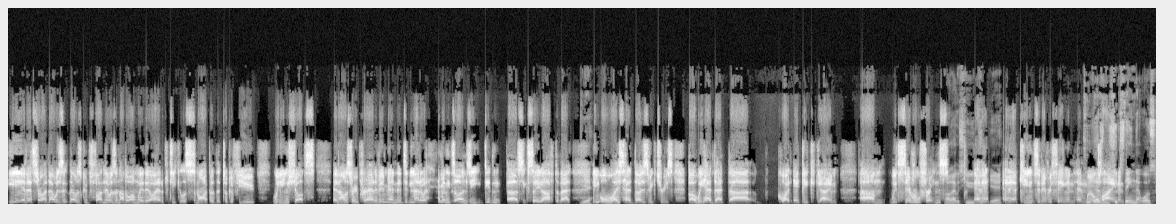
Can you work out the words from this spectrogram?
yeah, that's right. That was that was good fun. There was another one where I had a particular sniper that took a few winning shots, and I was very proud of him. And it didn't matter how many times he didn't uh, succeed after that. Yeah. He always had those victories. But we had that uh, quite epic game um, with several friends. Oh, that was huge. and our, yeah. and our kids and everything, and, and we were playing. And, 2016, that was.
